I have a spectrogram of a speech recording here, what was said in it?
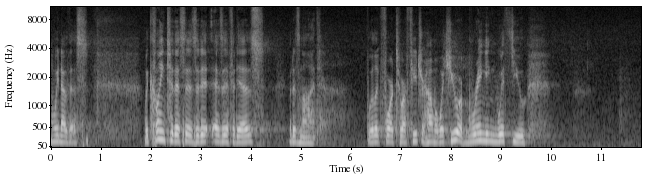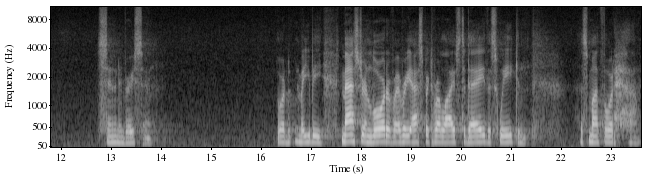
we know this. We cling to this as, it, as if it is, but it's not. We look forward to our future home, of which you are bringing with you soon and very soon. Lord, may you be master and Lord of every aspect of our lives today, this week, and this month, Lord. Um,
